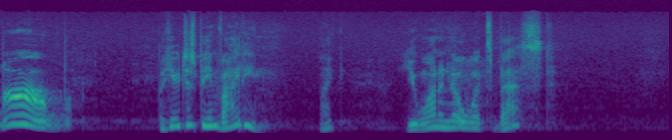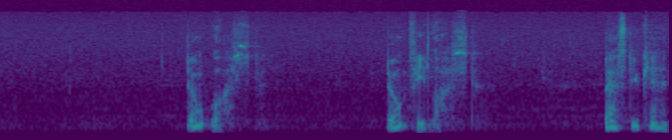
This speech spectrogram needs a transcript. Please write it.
but he would just be inviting. Like, you want to know what's best? Don't lust. Don't feed lust. Best you can.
